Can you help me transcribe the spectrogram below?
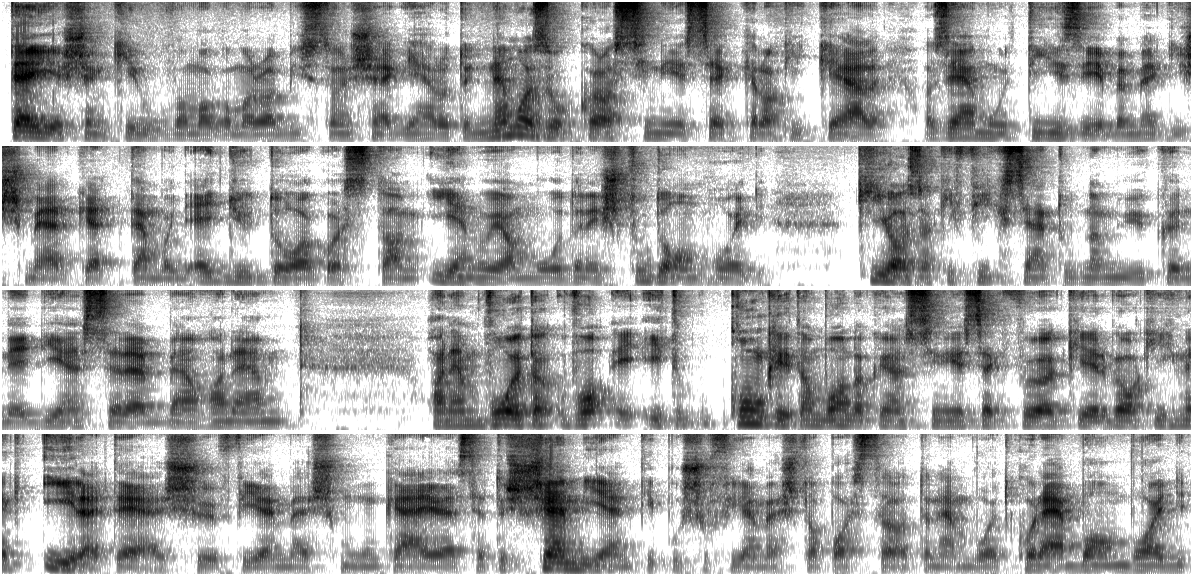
teljesen kirúgva magamról a biztonsági hálót, hogy nem azokkal a színészekkel, akikkel az elmúlt tíz évben megismerkedtem, vagy együtt dolgoztam ilyen-olyan módon, és tudom, hogy ki az, aki fixen tudna működni egy ilyen szerepben, hanem, hanem voltak, va, itt konkrétan vannak olyan színészek fölkérve, akiknek élete első filmes munkája ez, tehát hogy semmilyen típusú filmes tapasztalata nem volt korábban, vagy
